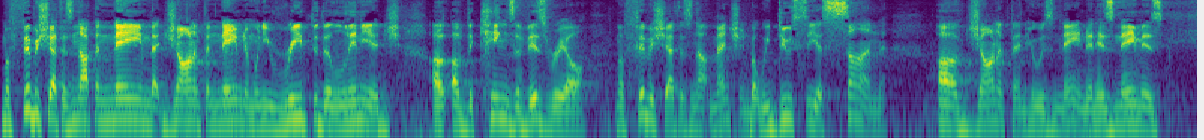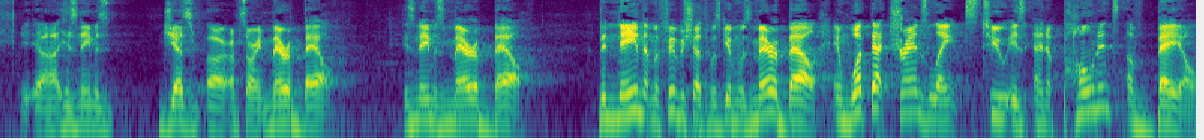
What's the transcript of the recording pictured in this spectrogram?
Mephibosheth is not the name that Jonathan named him. When you read through the lineage of, of the kings of Israel, Mephibosheth is not mentioned. But we do see a son of Jonathan who is named, and his name is uh, his name is Jez, uh, I'm sorry, Merib-Baal. His name is Merib-Baal. The name that Mephibosheth was given was Merib-Baal, and what that translates to is an opponent of Baal.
